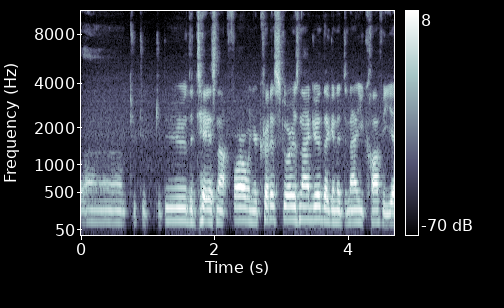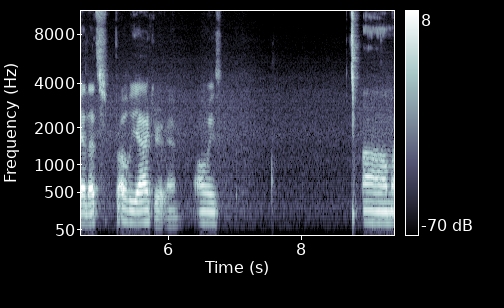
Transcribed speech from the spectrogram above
Uh, the day is not far. When your credit score is not good, they're going to deny you coffee. Yeah, that's probably accurate, man. Always. Um,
